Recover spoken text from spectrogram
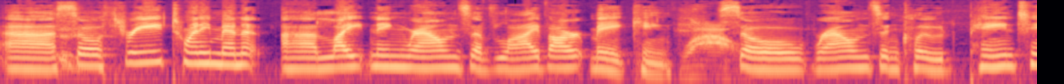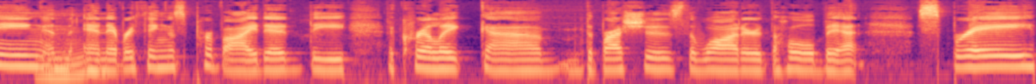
Uh, so three 20 minute uh, lightning rounds of live art making. Wow. So rounds include painting mm-hmm. and, and everything is provided the acrylic, the brushes, the water, the whole bit. Spray,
